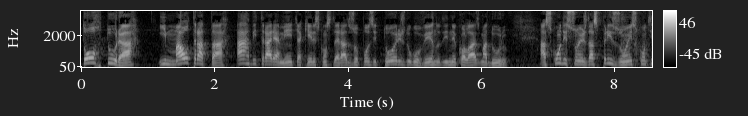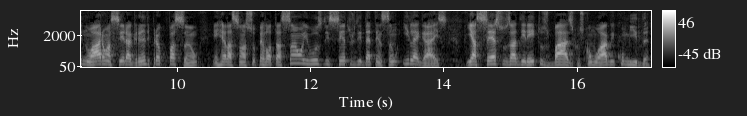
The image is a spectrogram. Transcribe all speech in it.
torturar e maltratar arbitrariamente aqueles considerados opositores do governo de Nicolás Maduro. As condições das prisões continuaram a ser a grande preocupação em relação à superlotação e uso de centros de detenção ilegais e acessos a direitos básicos como água e comida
